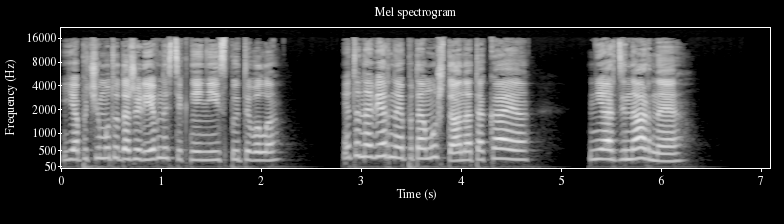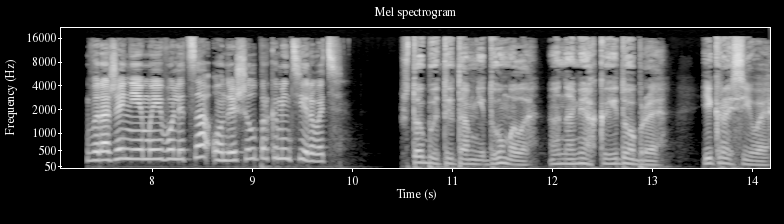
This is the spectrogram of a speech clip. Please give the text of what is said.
Я почему-то даже ревности к ней не испытывала. Это, наверное, потому что она такая... неординарная. Выражение моего лица он решил прокомментировать. Что бы ты там ни думала, она мягкая и добрая, и красивая.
